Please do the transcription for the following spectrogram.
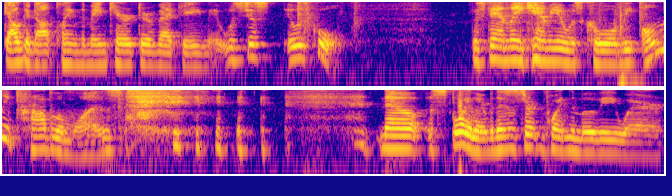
Gal Gadot playing the main character of that game. It was just, it was cool. The Stan Lee cameo was cool. The only problem was, now spoiler, but there's a certain point in the movie where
